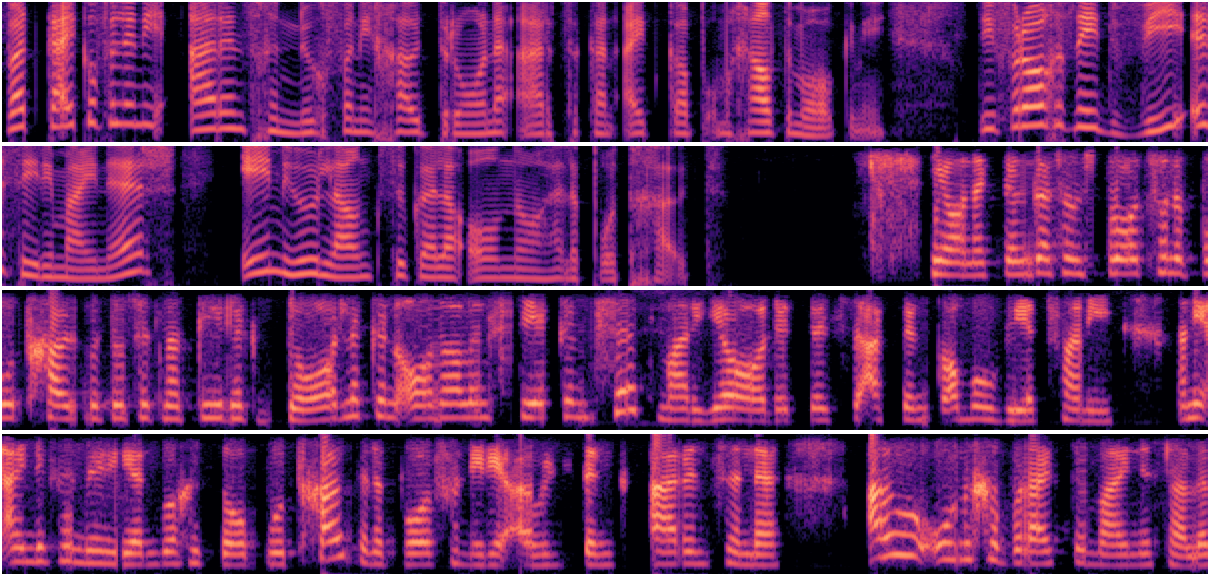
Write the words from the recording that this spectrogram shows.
wat kyk of hulle nie erns genoeg van die gouddrane ertse kan uitkap om geld te maak nie. Die vraag is net wie is hierdie myners en hoe lank soek hulle al na hulle pot goud? Ja, en ek dink as ons praat van 'n pot goud, moet ons dit natuurlik dadelik in aanhalingstekens sit, maar ja, dit is ek dink almal weet van die aan die einde van die reënboog is daar pot goud en 'n paar van hierdie ouens dink erns in 'n ou ongebruikte myn is hulle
